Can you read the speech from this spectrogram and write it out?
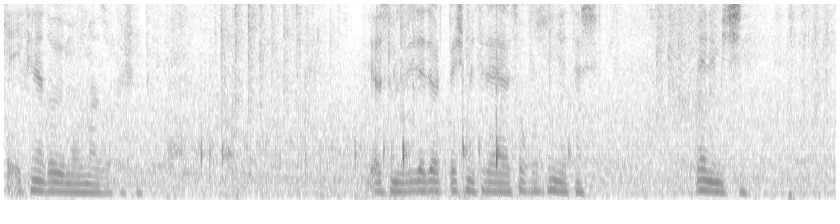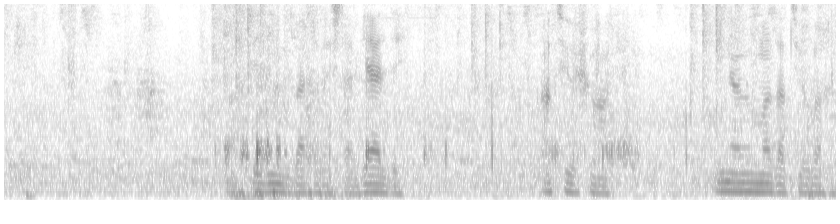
keyfine doyum olmaz o kuşun. Biliyorsunuz bize 4-5 metrelere sokulsun yeter. Benim için. Bak dediğim gibi arkadaşlar geldi. Atıyor şu an. İnanılmaz atıyor bakın.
